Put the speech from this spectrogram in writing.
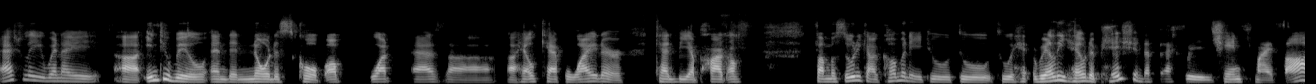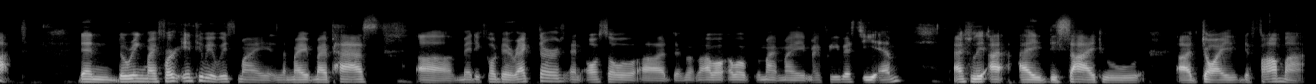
actually when I uh, interview and then know the scope of what as a, a healthcare provider can be a part of pharmaceutical company to to to really help the patient that actually changed my thought then during my first interview with my my, my past uh, medical directors and also uh, the, our, our, my, my, my previous GM, actually I, I decided to uh, join the pharma.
